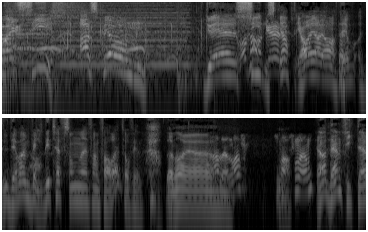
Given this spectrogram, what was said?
må jeg si Asbjørn! Du er sylskarpt. Ja, ja, ja. Det, var- du, det var en veldig tøff sånn fanfare, Torfinn. Den har jeg Ja, den var snasen, den. Ja, den fikk det.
